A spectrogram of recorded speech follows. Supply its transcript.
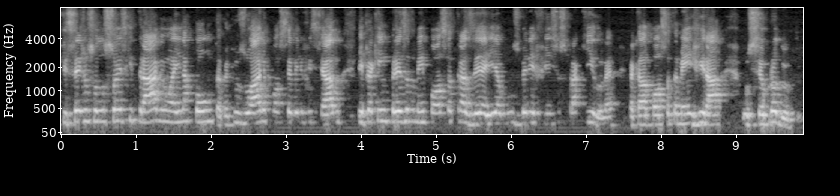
Que sejam soluções que tragam aí na ponta, para que o usuário possa ser beneficiado e para que a empresa também possa trazer aí alguns benefícios para aquilo, né? Para que ela possa também girar o seu produto.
